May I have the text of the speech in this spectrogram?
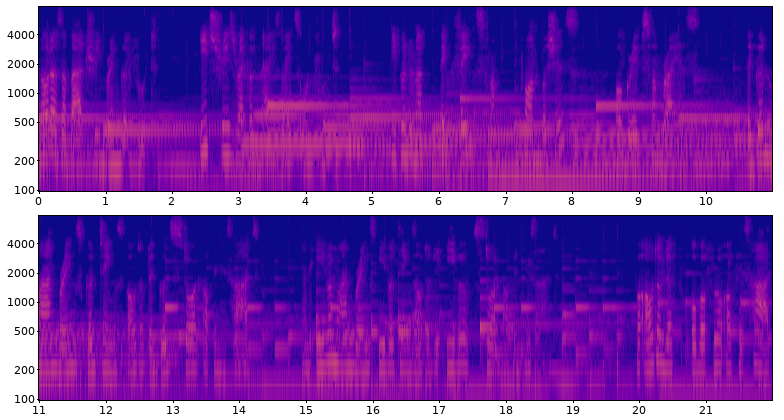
nor does a bad tree bring good fruit. Each tree is recognized by its own fruit. People do not pick figs from thorn bushes or grapes from briars. The good man brings good things out of the good stored up in his heart, and the evil man brings evil things out of the evil stored up in his heart. For out of the overflow of his heart,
